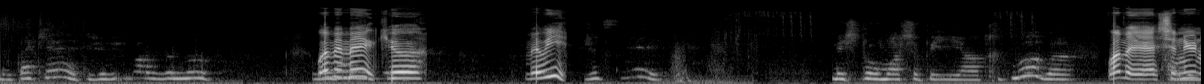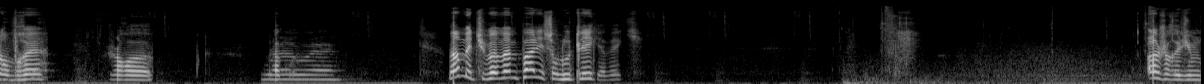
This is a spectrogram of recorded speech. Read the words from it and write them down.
Mais t'inquiète, je vais voir zones mauves. Ouais, mais mec, euh... Mais oui. Je sais. Mais je peux au moins choper un truc mauve. Ouais, mais c'est nul en vrai. Genre... euh, Ouais, ouais. Non, mais tu peux même pas aller sur Loot Lake avec. Oh, j'aurais dû me...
